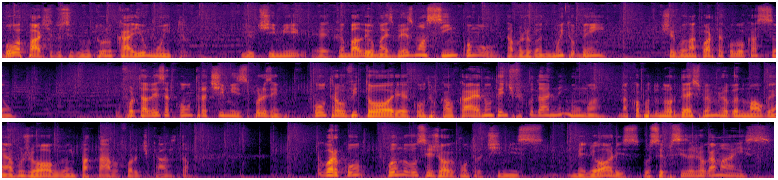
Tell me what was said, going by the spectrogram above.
boa parte do segundo turno caiu muito e o time é, cambaleou. Mas mesmo assim, como estava jogando muito bem, chegou na quarta colocação. O Fortaleza contra times, por exemplo, contra o Vitória, contra o Calcaia, não tem dificuldade nenhuma. Na Copa do Nordeste, mesmo jogando mal, ganhava os jogos, empatava fora de casa e tal. Agora, quando você joga contra times melhores, você precisa jogar mais.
